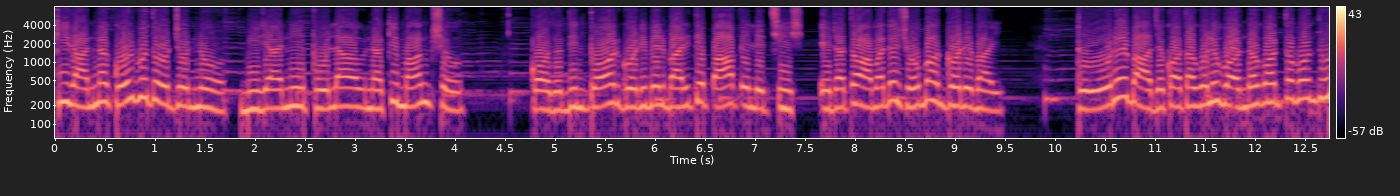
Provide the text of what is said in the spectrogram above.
কি রান্না করব তোর জন্য? বিরিয়ানি, পোলাও নাকি মাংস? কতদিন পর গরিবের বাড়িতে পা ফেলেছিস, এটা তো আমাদের সৌভাগ্য রে ভাই। তোরে বাজে কথাগুলো বন্ধ কর তো বন্ধু।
